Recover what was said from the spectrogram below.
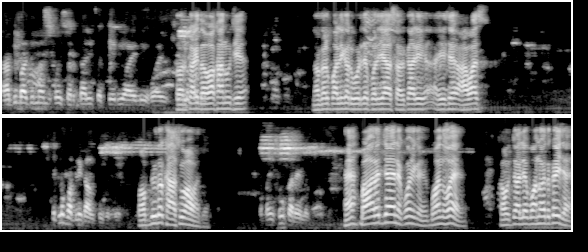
આજુબાજુમાં કોઈ સરકારી કચેરીઓ આવેલી હોય? સરકારી દવાખાનું છે નગરપાલિકા રોડ છે પછી આ સરકારી અહીં છે આવાસ. કેટલું પબ્લિક આવતું છે? પબ્લિક તો ખાસું આવે છે. પછી શું કરેલું હે? બહાર જ જાય ને કોઈ કઈ. બંધ હોય. શૌચાલય બંધ હોય તો કઈ જાય?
